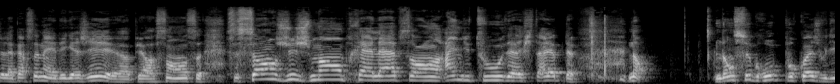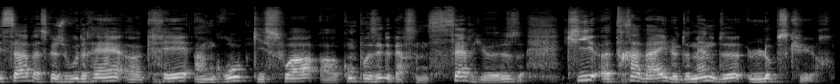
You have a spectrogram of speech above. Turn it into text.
la personne est dégagée, euh, puis sans, sans jugement préalable, sans rien du tout. Non. Dans ce groupe, pourquoi je vous dis ça? Parce que je voudrais euh, créer un groupe qui soit euh, composé de personnes sérieuses qui travaillent le domaine de l'obscur.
